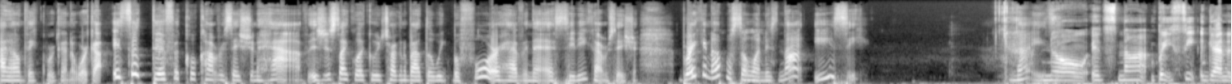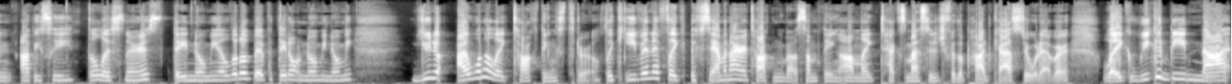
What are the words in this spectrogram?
I don't think we're gonna work out." It's a difficult conversation to have. It's just like like we were talking about the week before, having that STD conversation. Breaking up with someone is not easy. Not easy. No, it's not. But you see, again, and obviously the listeners, they know me a little bit, but they don't know me, know me. You know, I want to like talk things through. Like, even if like, if Sam and I are talking about something on like text message for the podcast or whatever, like, we could be not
